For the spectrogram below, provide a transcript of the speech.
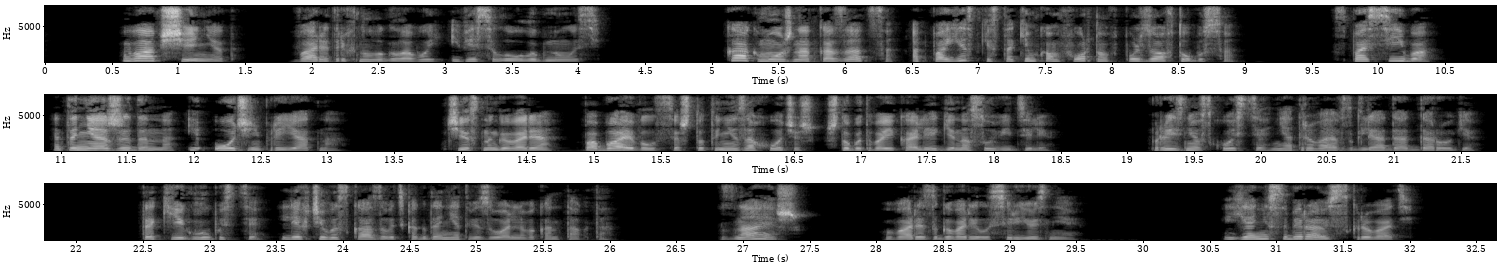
«Вообще нет». Варя тряхнула головой и весело улыбнулась. «Как можно отказаться от поездки с таким комфортом в пользу автобуса?» «Спасибо. Это неожиданно и очень приятно». «Честно говоря, побаивался, что ты не захочешь, чтобы твои коллеги нас увидели», произнес Костя, не отрывая взгляда от дороги. Такие глупости легче высказывать, когда нет визуального контакта. «Знаешь», — Варя заговорила серьезнее, «я не собираюсь скрывать.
